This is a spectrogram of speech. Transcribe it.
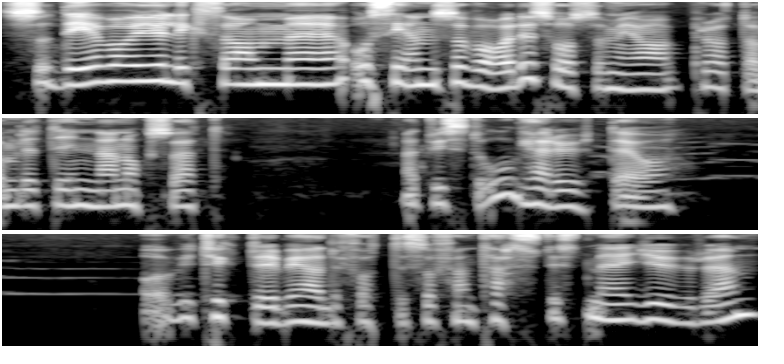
Så det var ju liksom, eh, och sen så var det så som jag pratade om lite innan också att, att vi stod här ute och, och vi tyckte vi hade fått det så fantastiskt med djuren.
